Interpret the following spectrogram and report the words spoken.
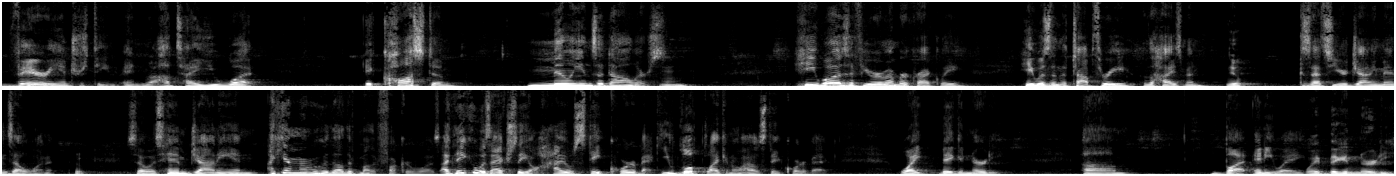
very interesting, and I'll tell you what, it cost him millions of dollars. Mm-hmm. He was, if you remember correctly, he was in the top three of the Heisman Yep. because that's the year Johnny Manziel won it. Yep. So it was him, Johnny, and I can't remember who the other motherfucker was. I think it was actually Ohio State quarterback. He looked like an Ohio State quarterback, white, big, and nerdy. Um, but anyway, White, big, and nerdy.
